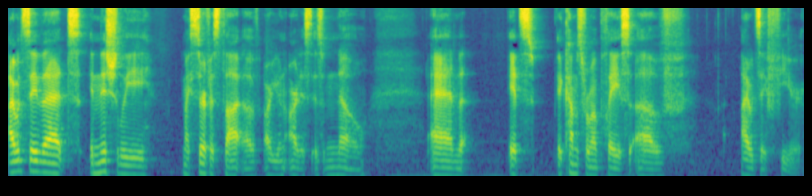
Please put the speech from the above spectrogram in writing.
I would say that initially my surface thought of are you an artist is no. And it's it comes from a place of I would say fear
